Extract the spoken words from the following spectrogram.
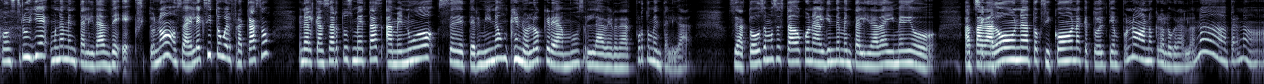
construye una mentalidad de éxito, ¿no? O sea, el éxito o el fracaso en alcanzar tus metas a menudo se determina, aunque no lo creamos, la verdad por tu mentalidad. O sea, todos hemos estado con alguien de mentalidad ahí medio apagadona, toxicona, que todo el tiempo, no, no quiero lograrlo, no, pero no,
